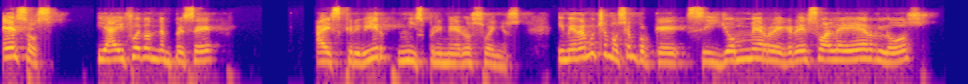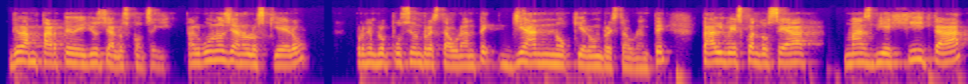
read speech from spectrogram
esos. Y ahí fue donde empecé a escribir mis primeros sueños. Y me da mucha emoción porque si yo me regreso a leerlos, gran parte de ellos ya los conseguí. Algunos ya no los quiero. Por ejemplo, puse un restaurante, ya no quiero un restaurante. Tal vez cuando sea más viejita,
